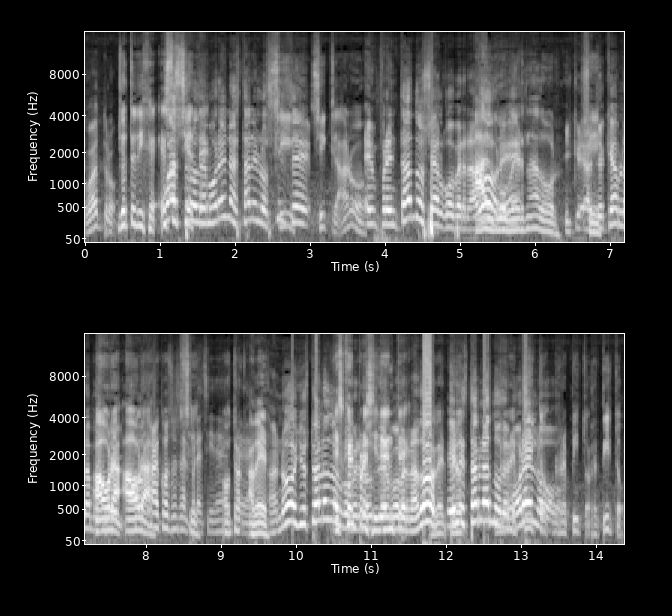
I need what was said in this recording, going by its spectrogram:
Cuatro. Yo te dije, esos cuatro siete. de Morena están en los Sí, 15 sí, claro. enfrentándose al gobernador, Al ¿eh? gobernador. ¿Y qué- sí. de qué hablamos, Ahora, güey? ahora. Otra cosa es el sí, presidente. otra- a ver. Ah, no, yo estoy hablando Es del, que el goberna- del presidente. gobernador. ver, Él está hablando de repito, Morelos. Repito, repito.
